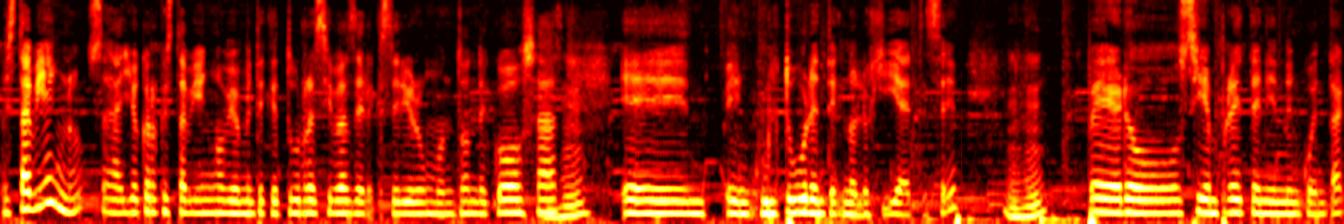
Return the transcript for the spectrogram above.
está bien, ¿no? O sea, yo creo que está bien, obviamente, que tú recibas del exterior un montón de cosas, en, en cultura, en tecnología, etc. Pero siempre teniendo en cuenta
